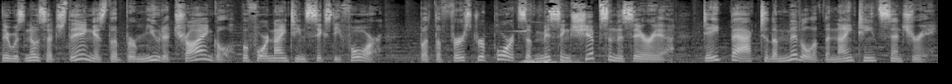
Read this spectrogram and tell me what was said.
there was no such thing as the Bermuda Triangle before 1964. but the first reports of missing ships in this area date back to the middle of the 19th century.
